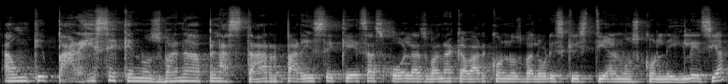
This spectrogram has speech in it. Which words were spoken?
aunque parece que nos van a aplastar, parece que esas olas van a acabar con los valores cristianos, con la iglesia,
